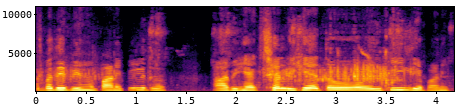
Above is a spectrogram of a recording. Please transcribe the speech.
બધી ભી પાણી પી લીધું. આ ભી એક છેલ્લી છે તો એ પી લે પાણી.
